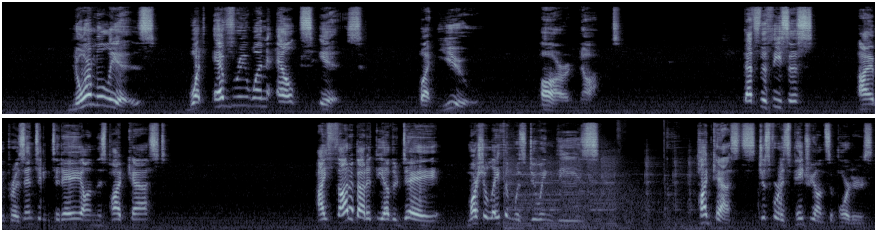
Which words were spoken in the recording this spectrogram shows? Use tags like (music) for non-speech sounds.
Normal is what everyone else is, but you are not. That's the thesis I'm presenting today on this podcast. I thought about it the other day. Marshall Latham was doing these podcasts just for his Patreon supporters,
